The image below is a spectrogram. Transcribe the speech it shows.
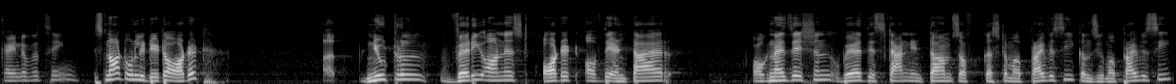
kind of a thing? It's not only data audit, a neutral, very honest audit of the entire organization where they stand in terms of customer privacy, consumer privacy,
